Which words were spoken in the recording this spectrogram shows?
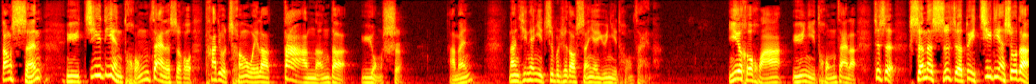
当神与基甸同在的时候，他就成为了大能的勇士。阿门。那你今天你知不知道神也与你同在呢？耶和华与你同在了，这是神的使者对基甸说的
